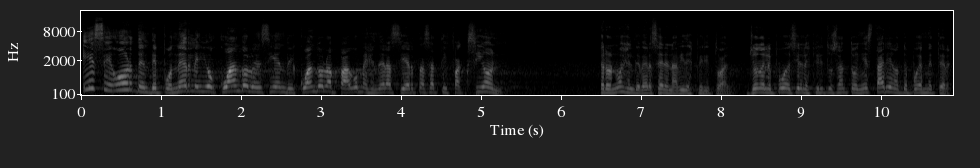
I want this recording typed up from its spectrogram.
Ese orden de ponerle yo cuándo lo enciendo y cuándo lo apago me genera cierta satisfacción. Pero no es el deber ser en la vida espiritual. Yo no le puedo decir al Espíritu Santo, en esta área no te puedes meter.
